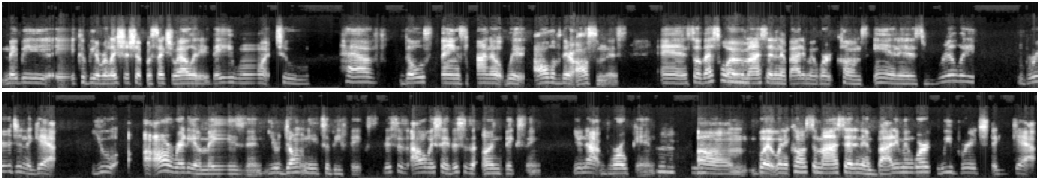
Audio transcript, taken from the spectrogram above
Maybe it could be a relationship or sexuality. They want to have those things line up with all of their awesomeness. And so that's where mm-hmm. mindset and embodiment work comes in is really bridging the gap. You are already amazing. You don't need to be fixed. This is i always say this is an unfixing. You're not broken. Mm-hmm. Um, but when it comes to mindset and embodiment work, we bridge the gap.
